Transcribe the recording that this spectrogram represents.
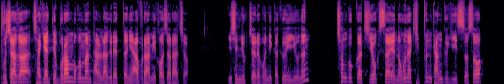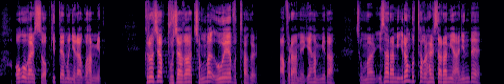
부자가 자기한테 물 한 모금만 달라 그랬더니 아브라함이 거절하죠. 26절에 보니까 그 이유는 천국과 지옥 사이에 너무나 깊은 간극이 있어서 오고 갈 수 없기 때문이라고 합니다. 그러자 부자가 정말 의외의 부탁을 아브라함에게 합니다. 정말 이 사람이 이런 부탁을 할 사람이 아닌데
